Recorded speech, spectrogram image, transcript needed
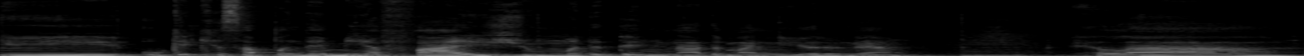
E o que que essa pandemia faz de uma determinada maneira, né? Ela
